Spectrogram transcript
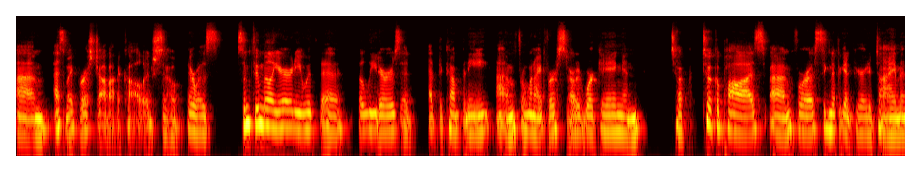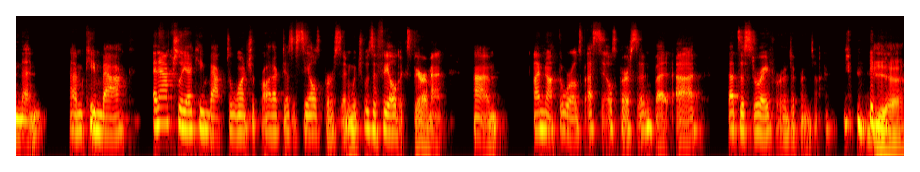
um, as my first job out of college. So there was some familiarity with the, the leaders at, at the company um, from when I first started working and took took a pause um, for a significant period of time, and then um, came back. And actually, I came back to launch a product as a salesperson, which was a failed experiment. Um, I'm not the world's best salesperson, but uh, that's a story for a different time. yeah.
